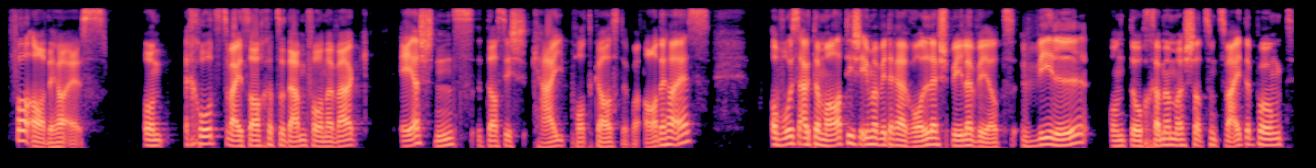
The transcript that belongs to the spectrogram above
von ADHS. Und kurz zwei Sachen zu dem vorneweg. Erstens, das ist kein Podcast über ADHS, obwohl es automatisch immer wieder eine Rolle spielen wird, weil, und da kommen wir schon zum zweiten Punkt,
